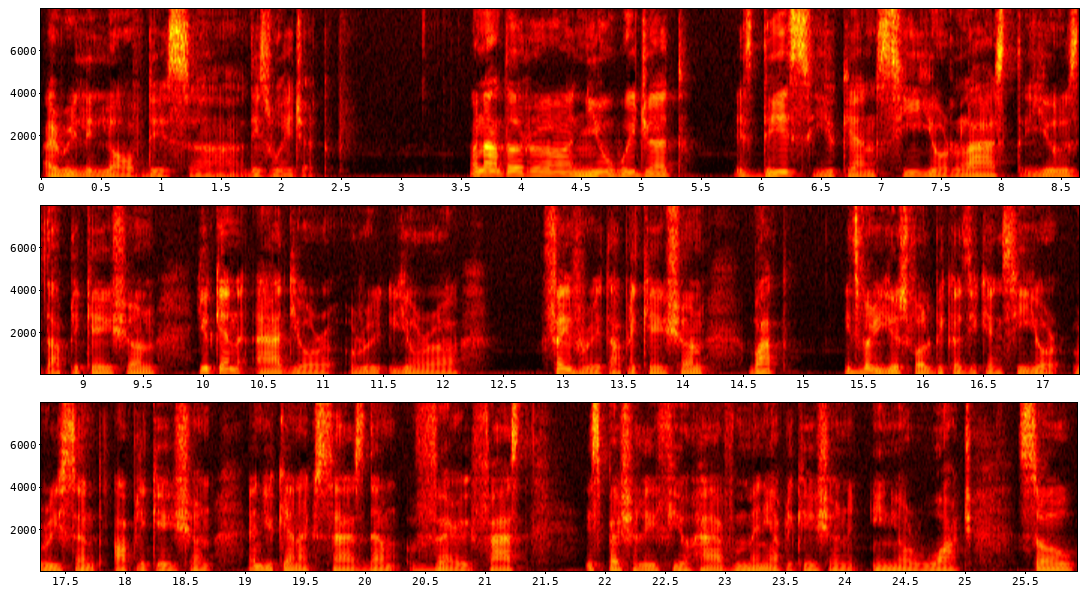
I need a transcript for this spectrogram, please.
I really love this uh, this widget. Another uh, new widget is this. You can see your last used application. You can add your your uh, favorite application but it's very useful because you can see your recent application and you can access them very fast especially if you have many applications in your watch. So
